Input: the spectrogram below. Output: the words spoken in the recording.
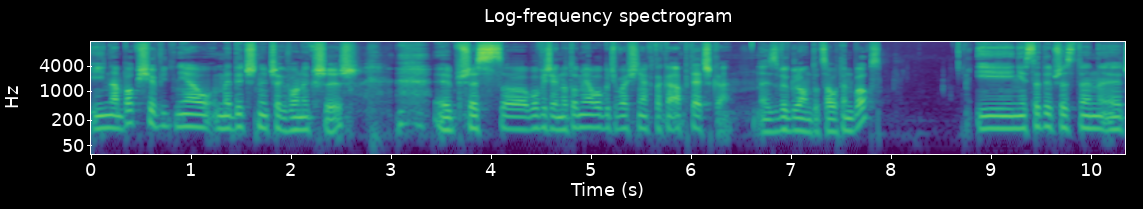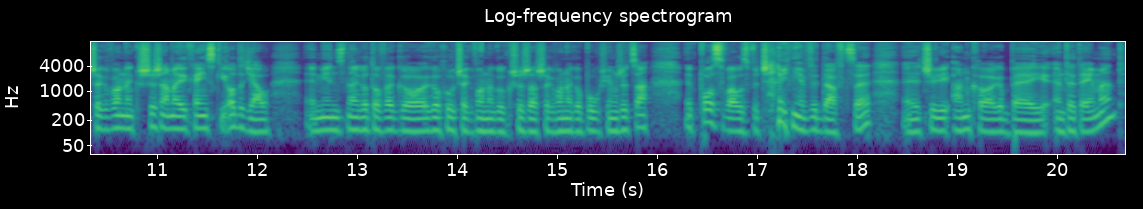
i na boksie widniał medyczny Czerwony Krzyż, przez co, bo wiecie, no to miało być właśnie jak taka apteczka z wyglądu cały ten boks. I niestety przez ten Czerwony Krzyż, amerykański oddział Międzynarodowego Ruchu Czerwonego Krzyża Czerwonego Półksiężyca pozwał zwyczajnie wydawcę, czyli Anchor Bay Entertainment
